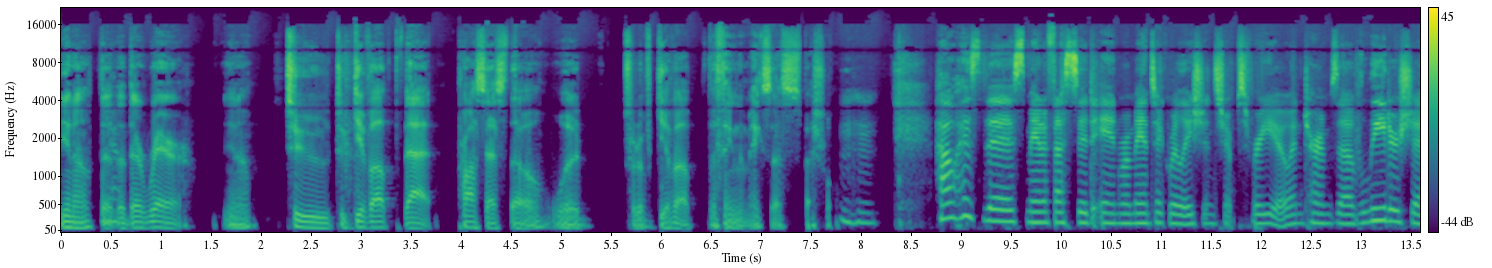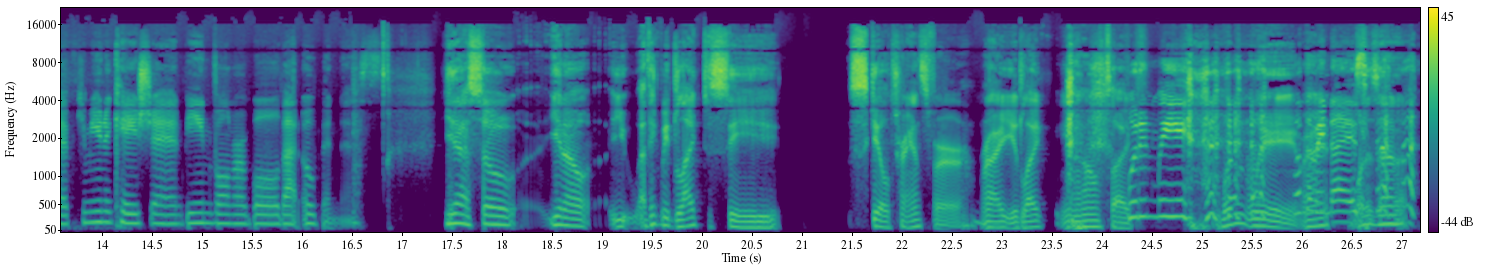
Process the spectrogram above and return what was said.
You know, the, yeah. the, they're rare, you know. To to give up that process though would sort of give up the thing that makes us special. Mm-hmm. How has this manifested in romantic relationships for you in terms of leadership, communication, being vulnerable, that openness? Yeah, so you know, you, I think we'd like to see skill transfer, right? You'd like, you know, it's like wouldn't we? Wouldn't we? wouldn't right? nice? What is that?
